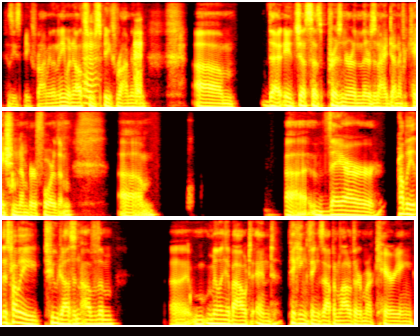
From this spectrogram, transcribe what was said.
because he speaks Romulan. Anyone else who speaks Romulan, um, that it just says prisoner and there's an identification number for them. Um, uh, they are probably there's probably two dozen of them uh, milling about and picking things up, and a lot of them are carrying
